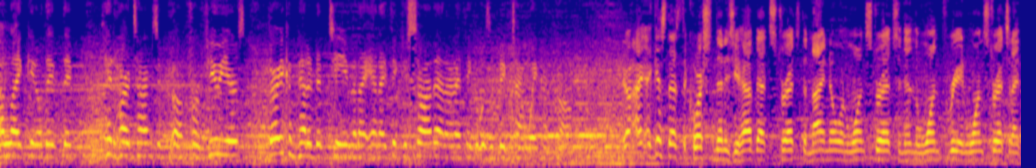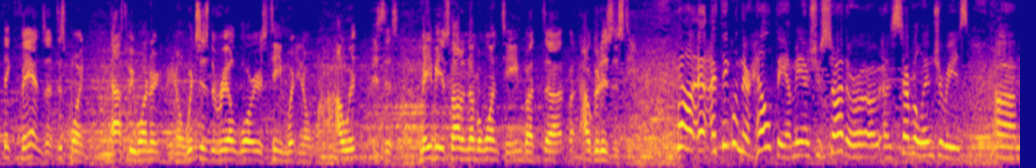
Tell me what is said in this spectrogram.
unlike you know they've, they've hit hard times uh, for a few years. Very competitive team, and I and I think you saw that, and I think it was a big time wake up call. Yeah, I, I, guess that's the question. Then, is you have that stretch, the nine zero and one stretch, and then the one three and one stretch, and I think fans at this point have to be wondering, you know, which is the real Warriors team? What you know, how it, is this? Maybe it's not a number one team, but uh, but how good is this team? Well, I think when they're healthy, I mean, as you saw, there were uh, several injuries um,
